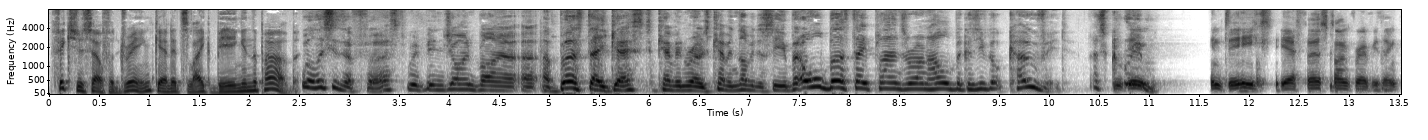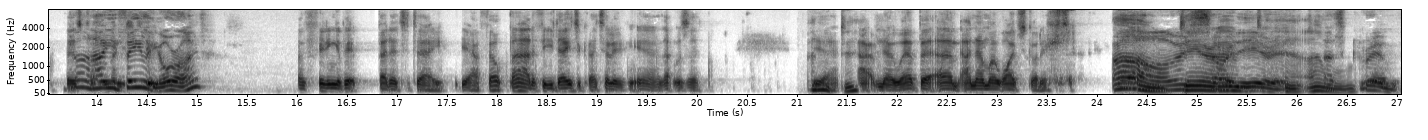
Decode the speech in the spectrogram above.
Fix yourself a drink, and it's like being in the pub. Well, this is a first. We've been joined by a, a, a birthday guest, Kevin Rose. Kevin, lovely to see you. But all birthday plans are on hold because you've got COVID. That's grim. Indeed. Yeah, first time for everything. First God, time how are you feeling? All right. I'm feeling a bit better today. Yeah, I felt bad a few days ago. I tell you, yeah, that was a yeah dear. out of nowhere. But um, and now my wife's got it. Oh, dear, sorry oh to hear it. dear. Oh. That's grim.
